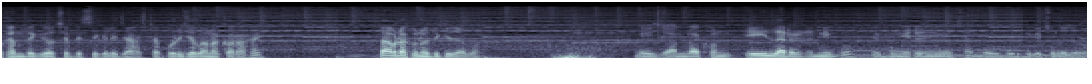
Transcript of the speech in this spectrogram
ওখান থেকে হচ্ছে বেসিক্যালি জাহাজটা পরিচালনা করা হয়। তা আমরা কোনো দিকে যাব? এই যে আমরা এখন এই ল্যাডারটা নিব এবং এটা নিয়ে হচ্ছে আমরা উপর দিকে চলে যাব।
